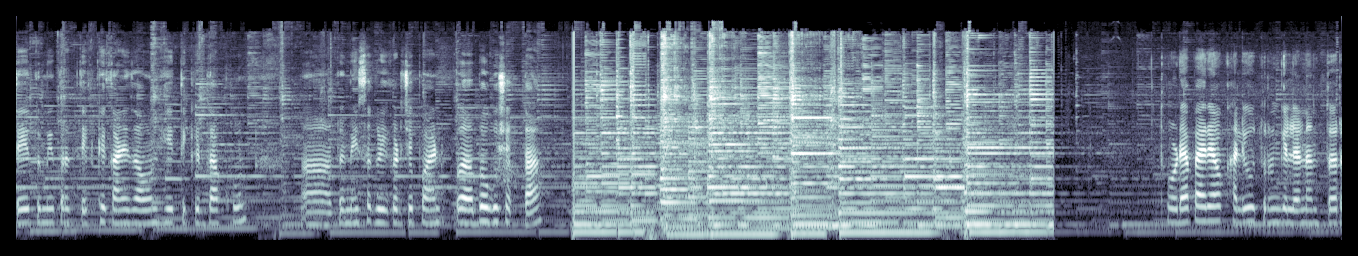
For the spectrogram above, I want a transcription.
ते तुम्ही प्रत्येक ठिकाणी जाऊन हे तिकीट दाखवून तुम्ही सगळीकडचे पॉईंट बघू शकता. थोड्या पायऱ्या खाली उतरून गेल्यानंतर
